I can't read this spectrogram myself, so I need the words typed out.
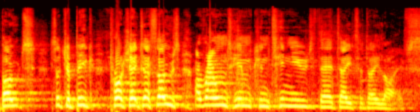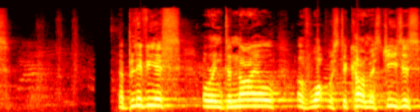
boat, such a big project, as those around him continued their day to day lives. Oblivious or in denial of what was to come, as Jesus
